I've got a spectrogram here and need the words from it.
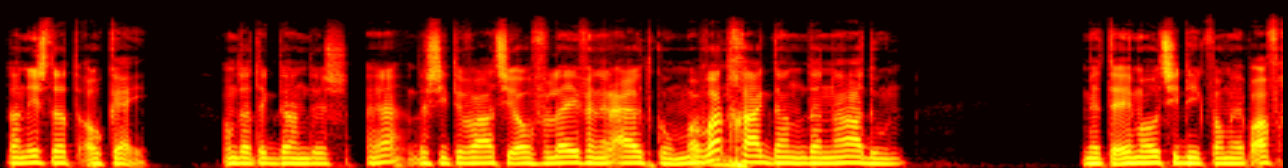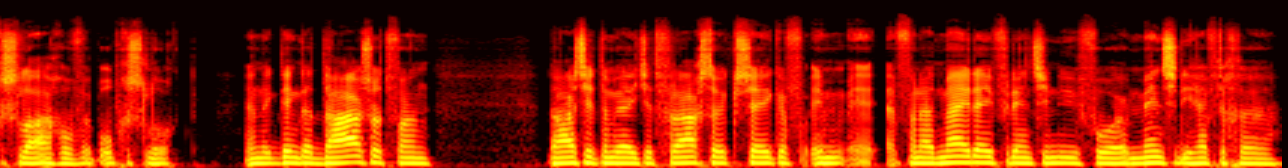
dan is dat oké. Omdat ik dan dus hè, de situatie overleef en eruit kom. Maar wat ga ik dan daarna doen? Met de emotie die ik van me heb afgeslagen of heb opgeslokt. En ik denk dat daar een soort van. Daar zit een beetje het vraagstuk. Zeker in- vanuit mijn referentie nu voor mensen die heftige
